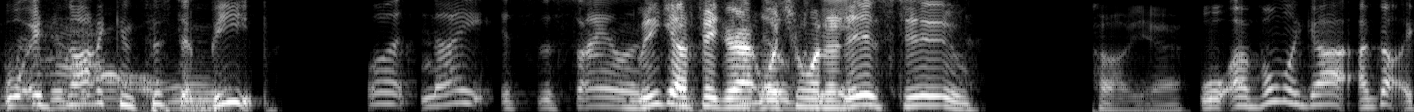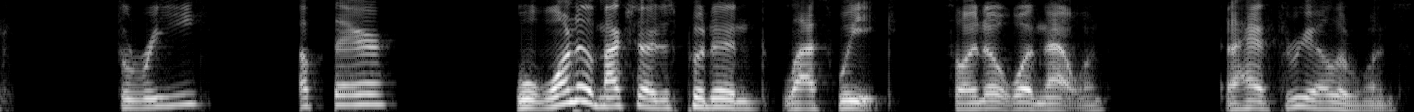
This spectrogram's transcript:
Well, it's not a consistent beep. what night? It's the silence. We gotta figure out no which one it is too. Oh yeah. Well, I've only got I've got like three up there. Well, one of them actually I just put in last week, so I know it wasn't that one. And I have three other ones.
